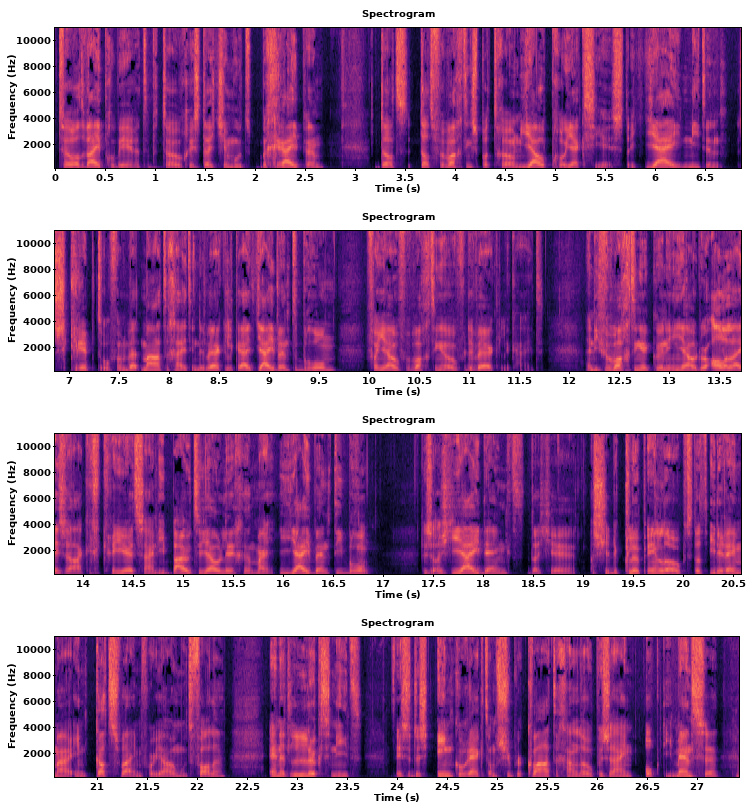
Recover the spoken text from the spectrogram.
Terwijl wat wij proberen te betogen is dat je moet begrijpen dat dat verwachtingspatroon jouw projectie is. Dat jij niet een script of een wetmatigheid in de werkelijkheid... jij bent de bron van jouw verwachtingen over de werkelijkheid. En die verwachtingen kunnen in jou door allerlei zaken gecreëerd zijn... die buiten jou liggen, maar jij bent die bron. Dus als jij denkt dat je, als je de club inloopt... dat iedereen maar in katzwijn voor jou moet vallen... en het lukt niet, is het dus incorrect om super kwaad te gaan lopen zijn op die mensen. Hm.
